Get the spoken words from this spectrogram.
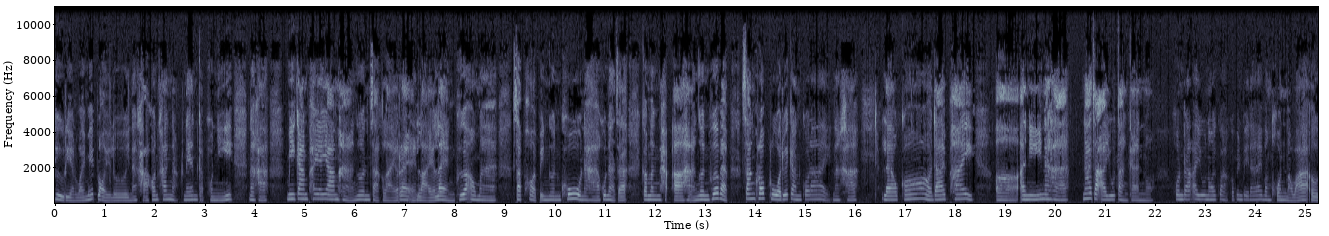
ถือเหรียญไว้ไม่ปล่อยเลยนะคะ ค่อนข้างหนักแน่นกับคนนี้นะคะ มีการพยายามหาเงินจากหลายแหล่หลายแหล่งเพื่อเอามาซัพพอร์ตเป็นเงินคู่นะคะ คุณอาจจะกำลังาหาเงินเพื่อแบบสร้างครอบครัวด้วยกันก็ได้นะคะ แล้วก็ได้ไพ่อ,อันนี้นะคะ น่าจะอายุต่างกันเนาะคนรักอายุน้อยกว่าก็เป็นไปได้บางคนแบบว่าเออ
